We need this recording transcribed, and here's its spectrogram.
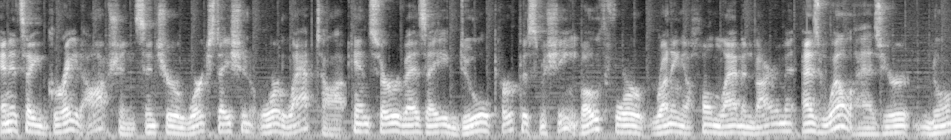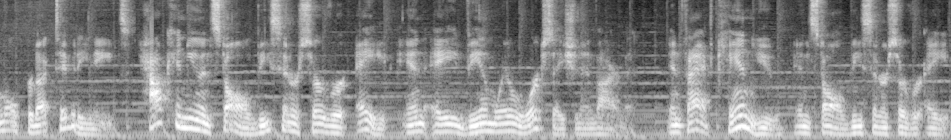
and it's a great option since your workstation or laptop can serve as a dual purpose machine, both for running a home lab environment as well as your normal productivity needs. How can you install vCenter Server 8 in a VMware Workstation environment? In fact, can you install vCenter Server 8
